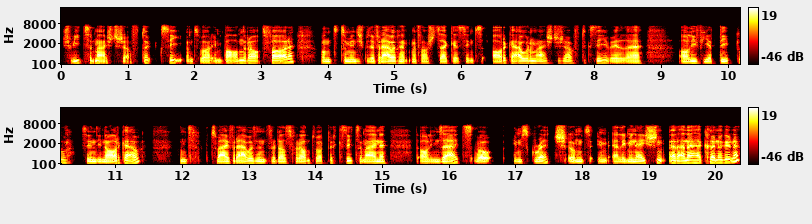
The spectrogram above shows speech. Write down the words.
Schweizer Meisterschaften gewesen, und zwar im Bahnradfahren. Und zumindest bei den Frauen könnte man fast sagen, es sind Aargauer Meisterschaften gewesen, weil äh, alle vier Titel sind in Aargau. Und zwei Frauen sind für das verantwortlich gewesen. Zum einen die Aline Seitz, die im Scratch und im Elimination Rennen hat können gewinnen.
